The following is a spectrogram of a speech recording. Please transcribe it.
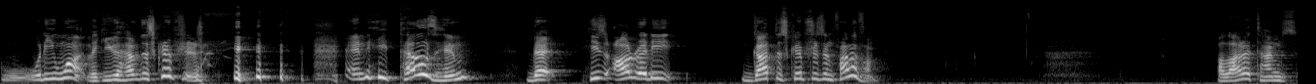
What do you want? Like, you have the scriptures. and he tells him that he's already got the scriptures in front of him. A lot of times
